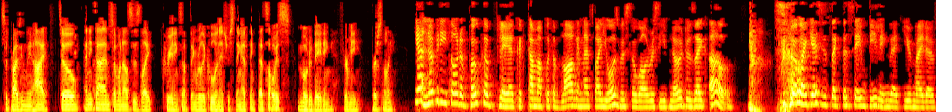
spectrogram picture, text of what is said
surprisingly high. So anytime someone else is like creating something really cool and interesting, I think that's always motivating for me personally. Yeah, nobody thought a poker player could come up with a vlog, and that's why yours was so well received. No, it was like, oh. so I guess it's like the same feeling that you might have,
